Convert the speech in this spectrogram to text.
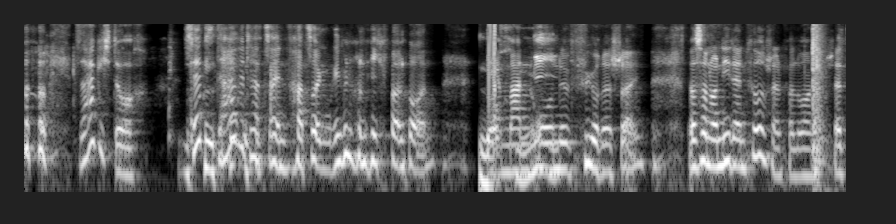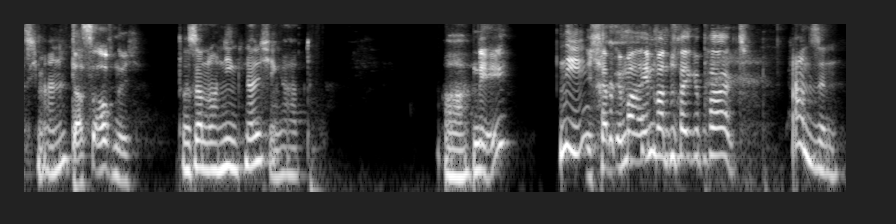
Sag ich doch. Selbst David hat seinen Fahrzeugbrief noch nicht verloren. Der Noch Mann nie. ohne Führerschein. Du hast doch noch nie deinen Führerschein verloren, schätze ich mal, ne? Das auch nicht. Du hast doch noch nie ein Knöllchen gehabt. Oh. Nee, Nee, ich habe immer einwandfrei geparkt. Wahnsinn.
